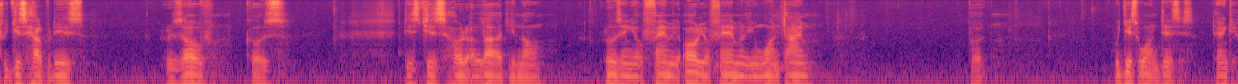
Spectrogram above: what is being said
to just help this resolve, cause this just hurt a lot, you know, losing your family, all your family in one time. But we just want this. Thank you.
